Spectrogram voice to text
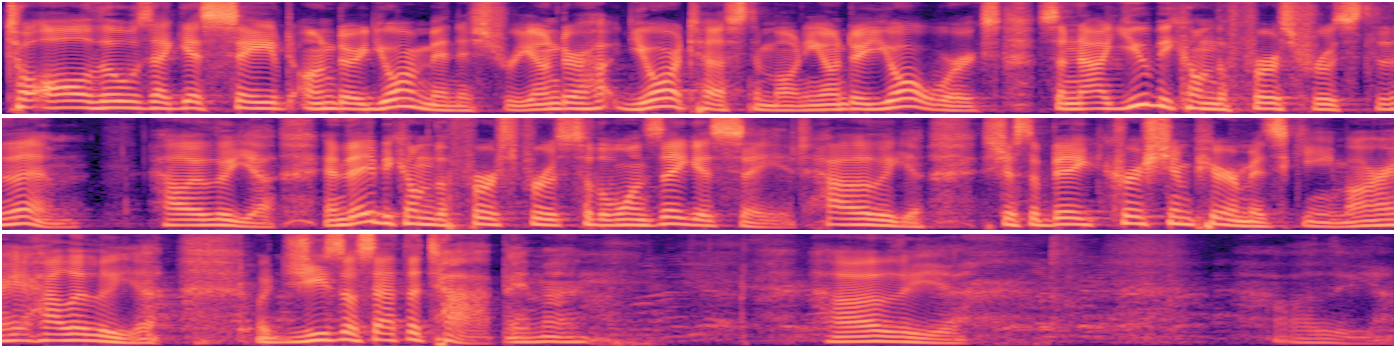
to all those that get saved under your ministry, under your testimony, under your works. So now you become the first fruits to them. Hallelujah. And they become the first fruits to the ones they get saved. Hallelujah. It's just a big Christian pyramid scheme. All right. Hallelujah. With Jesus at the top. Amen. Hallelujah. Hallelujah.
